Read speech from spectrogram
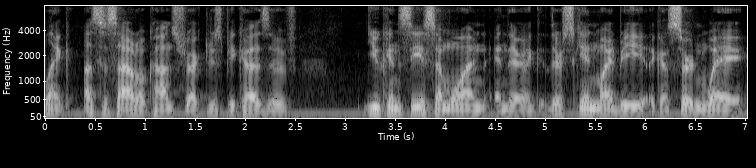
like a societal construct just because of you can see someone and their like, their skin might be like a certain way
